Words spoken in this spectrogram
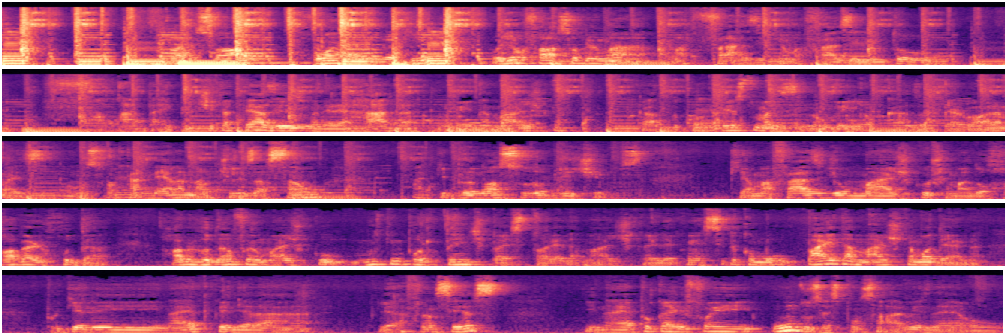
Olá pessoal, Juan Araújo aqui. Hoje eu vou falar sobre uma, uma frase que é uma frase muito falada, repetida, até às vezes de maneira errada no meio da mágica, por causa do contexto, mas não vem ao caso aqui agora, mas vamos focar nela, na utilização aqui para os nossos objetivos. Que é uma frase de um mágico chamado Robert Houdin. Robert Houdin foi um mágico muito importante para a história da mágica. Ele é conhecido como o pai da mágica moderna, porque ele na época ele era ele era francês e na época ele foi um dos responsáveis, né, ou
